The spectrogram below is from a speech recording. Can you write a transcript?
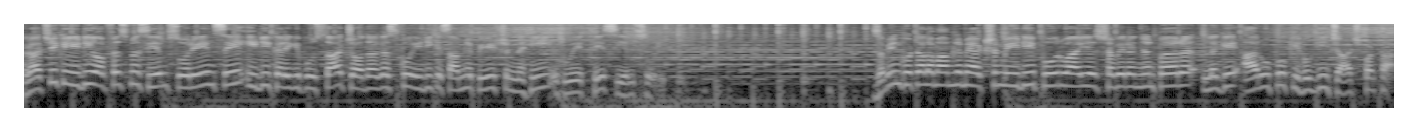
रांची के ईडी ऑफ़िस में सीएम सोरेन से ईडी करेगी पूछताछ। 14 अगस्त को ईडी के सामने पेश नहीं हुए थे सीएम सोरेन। ज़मीन घोटाला मामले में एक्शन में ईडी, पूर्व आईएएस छवि रंजन पर लगे आरोपों की होगी जाँच पड़ताल।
